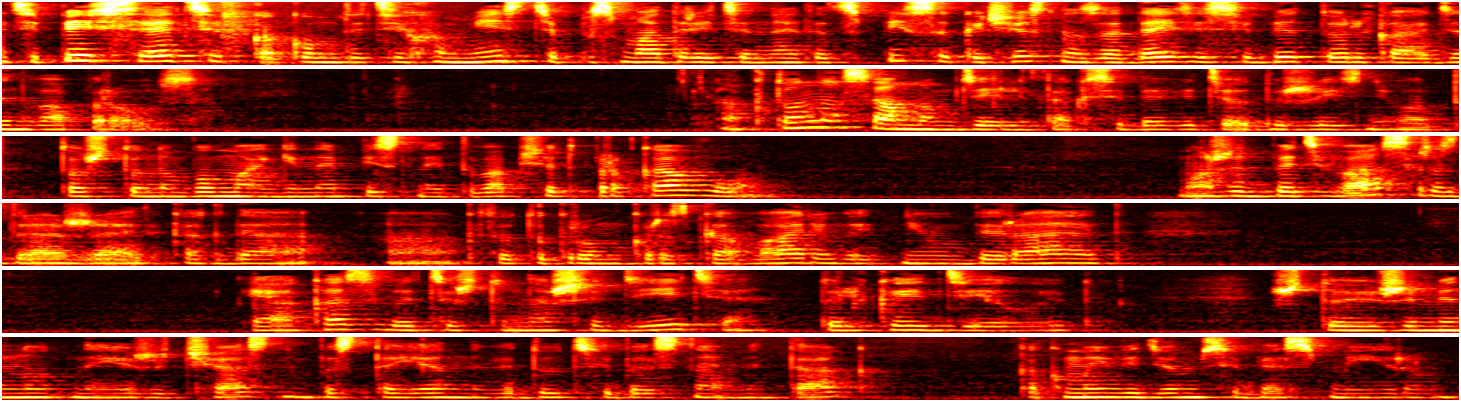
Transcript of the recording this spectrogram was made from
А теперь сядьте в каком-то тихом месте, посмотрите на этот список и честно задайте себе только один вопрос. А кто на самом деле так себя ведет в жизни? Вот то, что на бумаге написано, это вообще-то про кого? Может быть, вас раздражает, когда а, кто-то громко разговаривает, не убирает. И оказывается, что наши дети только и делают, что ежеминутно и ежечасно постоянно ведут себя с нами так, как мы ведем себя с миром.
